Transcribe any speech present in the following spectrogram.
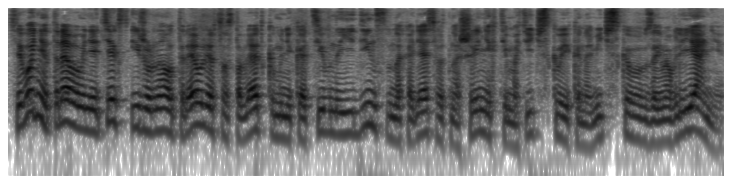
Сегодня тревел-медиатекст и журнал Traveler составляют коммуникативное единство, находясь в отношениях тематического и экономического взаимовлияния.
